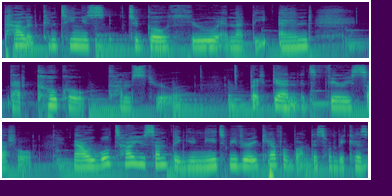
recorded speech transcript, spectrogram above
palate continues to go through, and at the end, that cocoa comes through. But again, it's very subtle. Now, we will tell you something. You need to be very careful about this one because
